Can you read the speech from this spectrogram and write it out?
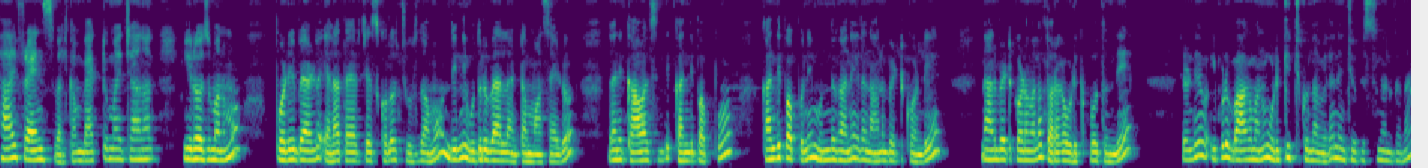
Hi friends welcome back to my channel. ఈరోజు మనము పొడి బ్యాళ్ళు ఎలా తయారు చేసుకోవాలో చూద్దాము. దీన్ని ఉదురు బ్యాళ్ళు అంటాం మా సైడు. దానికి కావాల్సింది కందిపప్పు. కందిపప్పుని ముందుగానే ఇలా నానబెట్టుకోండి. నానబెట్టుకోవడం వల్ల త్వరగా ఉడికిపోతుంది. చూడండి ఇప్పుడు బాగా మనం ఉడికించుకుందాం. ఇలా నేను చూపిస్తున్నాను కదా.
